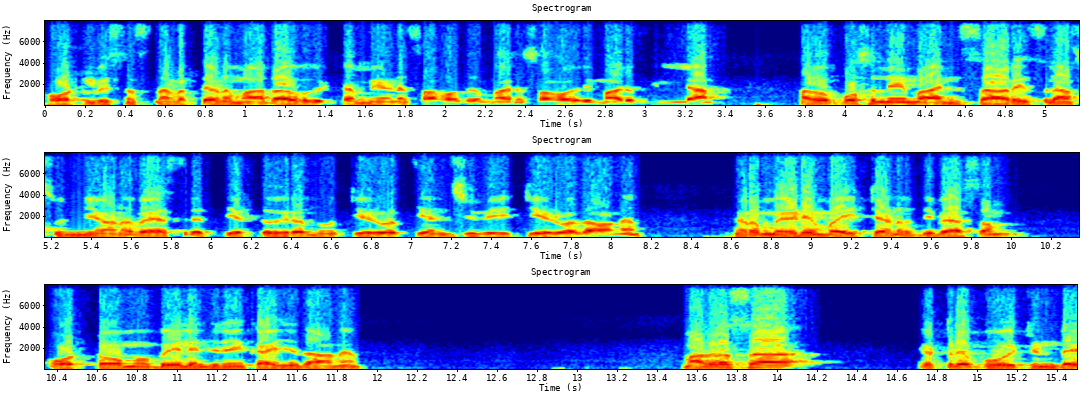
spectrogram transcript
ഹോട്ടൽ ബിസിനസ് നടത്തുകയാണ് മാതാവ് വീട്ടമ്മയാണ് സഹോദരന്മാരും സഹോദരിമാരും ഇല്ല അത് ഓപ്പോസിറ്റ് നെയിം അൻസാർ ഇസ്ലാം സുന്നിയാണ് വയസ്സിലെത്തിയെട്ട് ഉയരം നൂറ്റി എഴുപത്തി അഞ്ച് വെയിറ്റ് എഴുപതാണ്. നിറം മീഡിയം വൈറ്റ് ആണ് വിദ്യാഭ്യാസം ഓട്ടോമൊബൈൽ എഞ്ചിനീയറിംഗ് കഴിഞ്ഞതാണ്. മദ്രസ എട്ടിൽ പോയിട്ടുണ്ട്.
